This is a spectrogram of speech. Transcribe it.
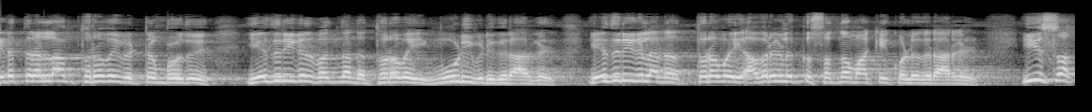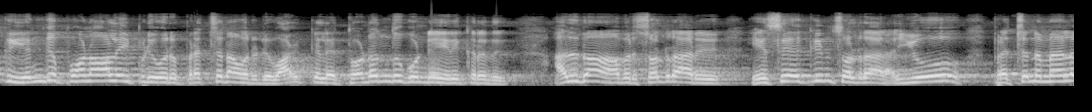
இடத்திலெல்லாம் துறவை வெட்டும்போது எதிரிகள் வந்து அந்த துறவை மூடி விடுகிறார்கள். எதிரிகள் அந்த துறவை அவர்களுக்கு சொந்தமாக்கி கொள்ளுகிறார்கள். ஈசாக்கு எங்கே போனாலும் இப்படி ஒரு பிரச்சனை அவருடைய வாழ்க்கையில் தொடர்ந்து கொண்டே இருக்கிறது. அதுதான் அவர் சொல்கிறாரு எசேக்குன்னு சொல்கிறார் ஐயோ பிரச்சனை மேலே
